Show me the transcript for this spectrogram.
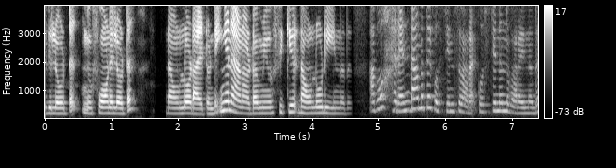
ഇതിലോട്ട് ഫോണിലോട്ട് ഡൗൺലോഡ് ആയിട്ടുണ്ട്. ഇങ്ങനെയാണ് കേട്ടോ മ്യൂസിക് ഡൗൺലോഡ് ചെയ്യുന്നത്? അപ്പോൾ രണ്ടാമത്തെ ക്വസ്റ്റ്യൻസ് പറ ക്വസ്റ്റ്യൻ എന്ന് പറയുന്നത്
